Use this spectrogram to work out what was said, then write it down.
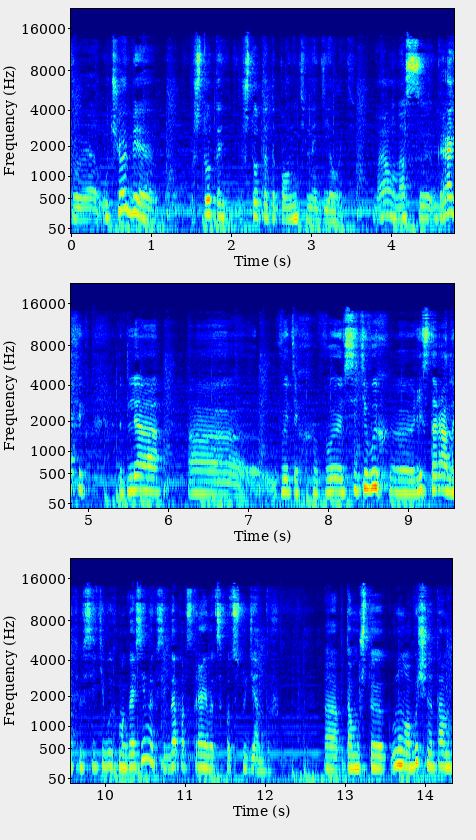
в учебе что-то что дополнительно делать. Да, у нас э, график для а, в этих в сетевых э, ресторанах и в сетевых магазинах всегда подстраивается под студентов, потому что ну обычно там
